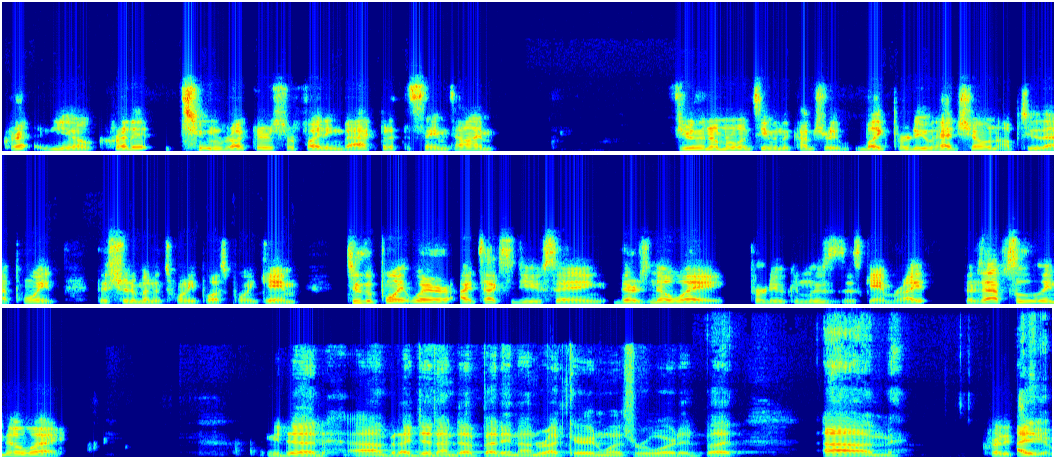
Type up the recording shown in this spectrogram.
cre- you know, credit to Rutgers for fighting back. But at the same time, if you're the number one team in the country, like Purdue had shown up to that point, this should have been a 20 plus point game. To the point where I texted you saying, "There's no way Purdue can lose this game, right?" There's absolutely no way. You did, uh, but I did end up betting on Rutger and was rewarded. But um, credit to I, you.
